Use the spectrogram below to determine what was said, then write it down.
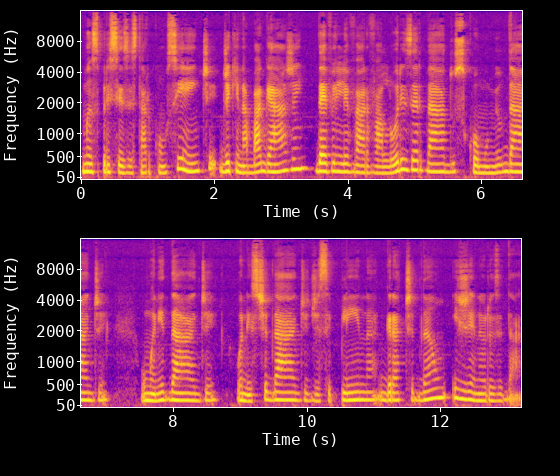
mas precisa estar consciente de que na bagagem devem levar valores herdados como humildade, humanidade, honestidade, disciplina, gratidão e generosidade.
